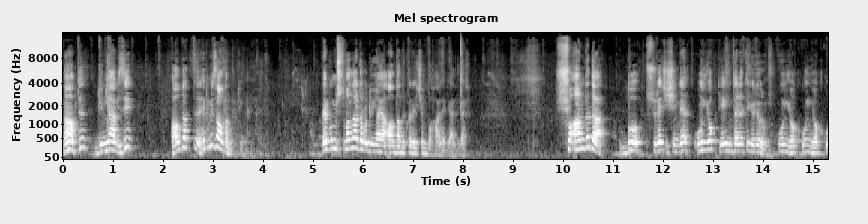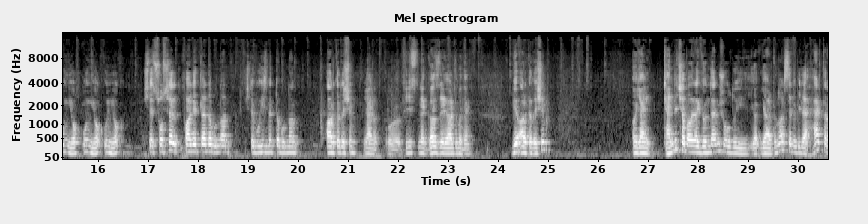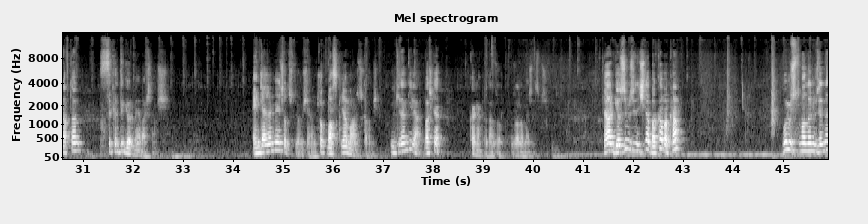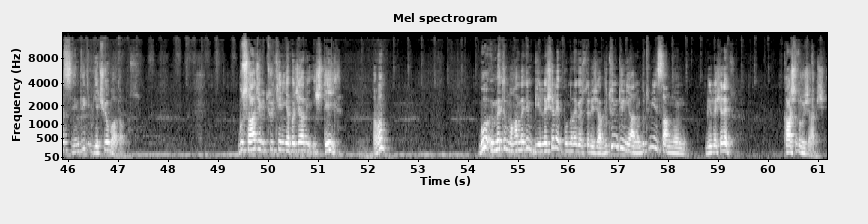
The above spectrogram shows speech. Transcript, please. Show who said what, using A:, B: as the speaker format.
A: Ne yaptı? Dünya bizi aldattı. Hepimiz aldandık dünyaya. Ve bu Müslümanlar da bu dünyaya aldandıkları için bu hale geldiler. Şu anda da bu süreç içinde un yok diye internette görüyorum. Un yok, un yok, un yok, un yok, un yok. İşte sosyal faaliyetlerde bulunan, işte bu hizmette bulunan arkadaşım yani Filistin'e Gazze'ye yardım eden bir arkadaşım yani kendi çabalarıyla göndermiş olduğu ya- yardımlar sebebiyle her taraftan sıkıntı görmeye başlamış. Engellenmeye çalışılıyormuş yani. Çok baskıya maruz kalmış. Ülkeden değil ha. Başka kaynaklardan zor, zorlanmaya çalışmış. Ya gözümüzün içine baka baka bu Müslümanların üzerinden silindir gibi geçiyor bu adamlar. Bu sadece bir Türkiye'nin yapacağı bir iş değil. Tamam? Bu ümmeti Muhammed'in birleşerek bunlara göstereceği, bütün dünyanın, bütün insanlığın birleşerek karşı duracağı bir şey.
